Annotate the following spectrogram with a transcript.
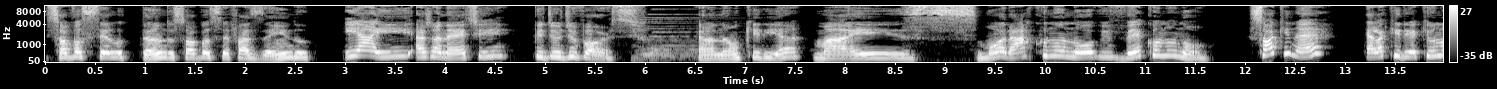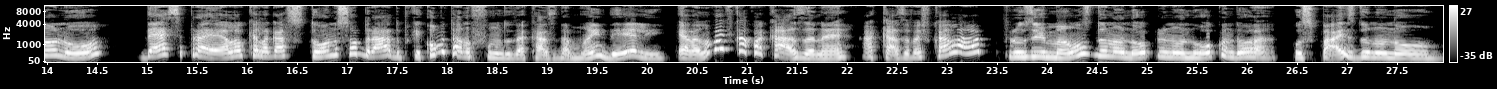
Só você lutando, só você fazendo. E aí a Janete pediu divórcio. Ela não queria mais morar com o Nonô, viver com o Nonô. Só que, né, ela queria que o Nonô desse para ela o que ela gastou no sobrado, porque como tá no fundo da casa da mãe dele, ela não vai ficar com a casa, né? A casa vai ficar lá pros irmãos do Nonô, pro Nonô, quando a, os pais do Nonô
